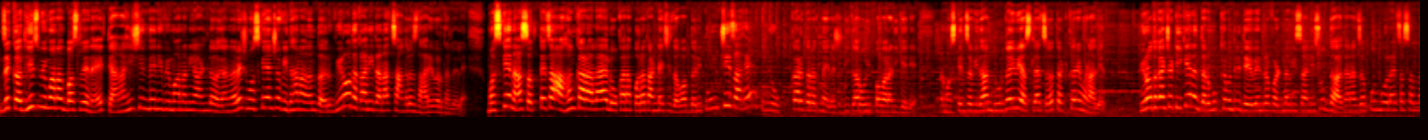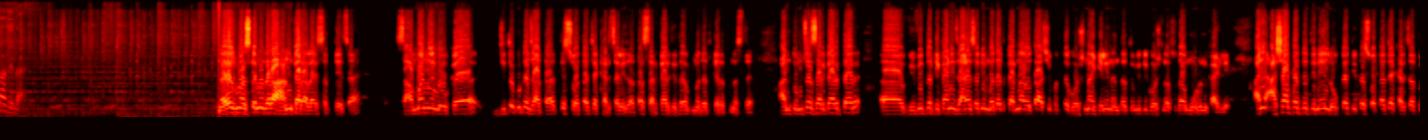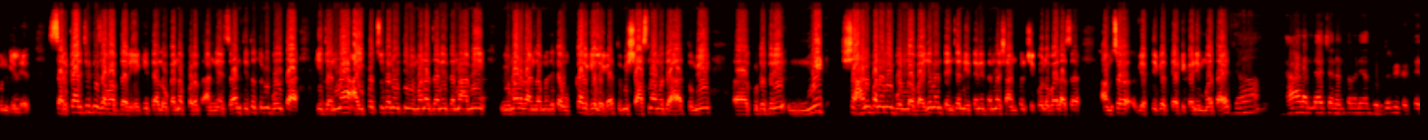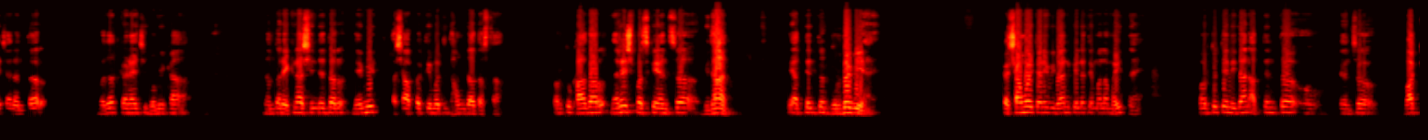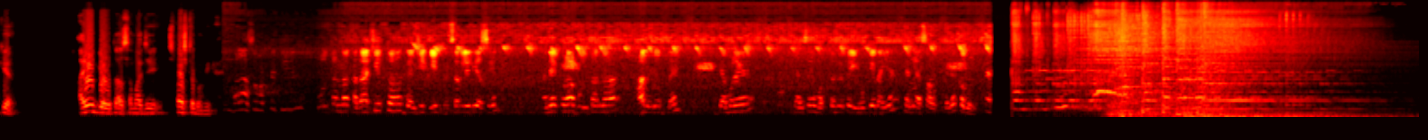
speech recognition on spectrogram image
जे कधीच विमानात बसले नाहीत त्यांनाही शिंदेनी विमानाने आणलं. या नरेश म्हस्के यांच्या विधानानंतर विरोधकांनी त्यांना चांगलंच धारेवर धरलेलं आहे. म्हस्केंना सत्तेचा अहंकार आलाय लोकांना परत आणण्याची जबाबदारी तुमचीच आहे. तुम्ही उपकार करत नाही तशी टीका रोहित पवारांनी केली आहे. तर म्हस्केंचं विधान दुर्दैवी असल्याचं तटकरे म्हणाले विरोधकांच्या टीकेनंतर मुख्यमंत्री देवेंद्र फडणवीसांनी सुद्धा त्यांना जपून बोलायचा सल्ला दिलाय नरेश म्हस्केंना जरा अहंकार आलाय सत्तेचा. सामान्य लोक जिथं कुठं जातात ते स्वतःच्या खर्चाने जातात. सरकार तिथं मदत करत नसतं. आणि तुमचं सरकार तर विविध ठिकाणी जाण्यासाठी मदत करणार होतं अशी फक्त घोषणा केली. नंतर तुम्ही ती घोषणा सुद्धा मोडून काढली. आणि अशा पद्धतीने लोक तिथं स्वतःच्या खर्चातून गेलेत. सरकारची ती जबाबदारी आहे की त्या लोकांना परत आणण्याचं. आणि तिथं तुम्ही बोलता की ज्यांना ऐपत सुद्धा नव्हती विमानात जाणे त्यांना आम्ही विमानात आणलं. म्हणजे काय उपकार केले का? तुम्ही शासनामध्ये आहात. तुम्ही कुठेतरी नीट शहाणपणाने बोललं पाहिजे आणि त्यांच्या नेत्याने त्यांना शहाणपण शिकवलं पाहिजे असं आमचं व्यक्तिगत त्या ठिकाणी मत आहे. या भ्याड हल्ल्याच्या नंतर आणि या दुर्दैवी घटनेच्या नंतर मदत करण्याची भूमिका नंतर एकनाथ शिंदे तर नेहमीच अशा आपत्तीमध्ये धावून जात असतात. परंतु खासदार नरेश म्हस्के यांचं विधान हे अत्यंत दुर्दैवी आहे. कशामुळे त्यांनी विधान केलं ते मला माहीत नाही. परंतु ते निदान अत्यंत त्यांचं वाक्य अयोग्य होतं असं माझी स्पष्ट भूमिका आहे. मला असं वाटतं की बोलताना कदाचित त्यांची जीभ घसरलेली असेल. अनेक वेळा बोलताना हाल उरत नाही. त्यामुळे त्यांचं वक्तव्य काही योग्य नाही आहे त्यांनी असं वक्तव्य करू नये.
